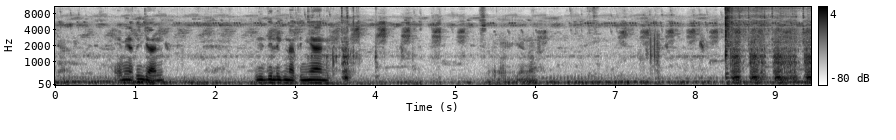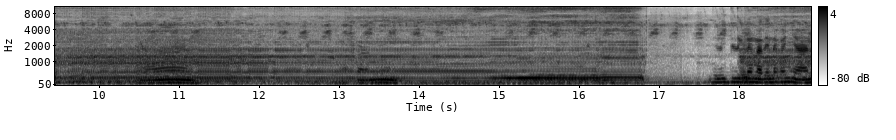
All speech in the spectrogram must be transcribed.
Yan. Ayan natin dyan. Didilig natin yan. So yan o. Yan. Farming. Dilig-dilig lang natin na ganyan.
